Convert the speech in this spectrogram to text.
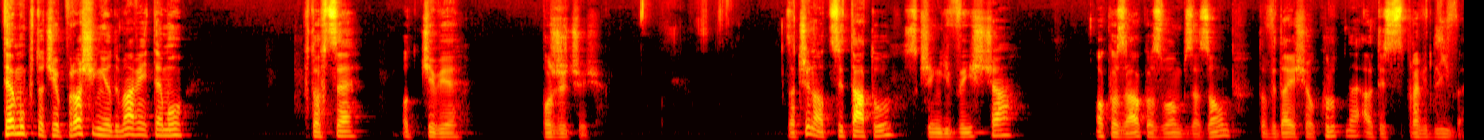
Temu, kto cię prosi, nie odmawiaj temu, kto chce od ciebie pożyczyć. Zaczyna od cytatu z Księgi Wyjścia. Oko za oko, ząb za ząb. To wydaje się okrutne, ale to jest sprawiedliwe.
